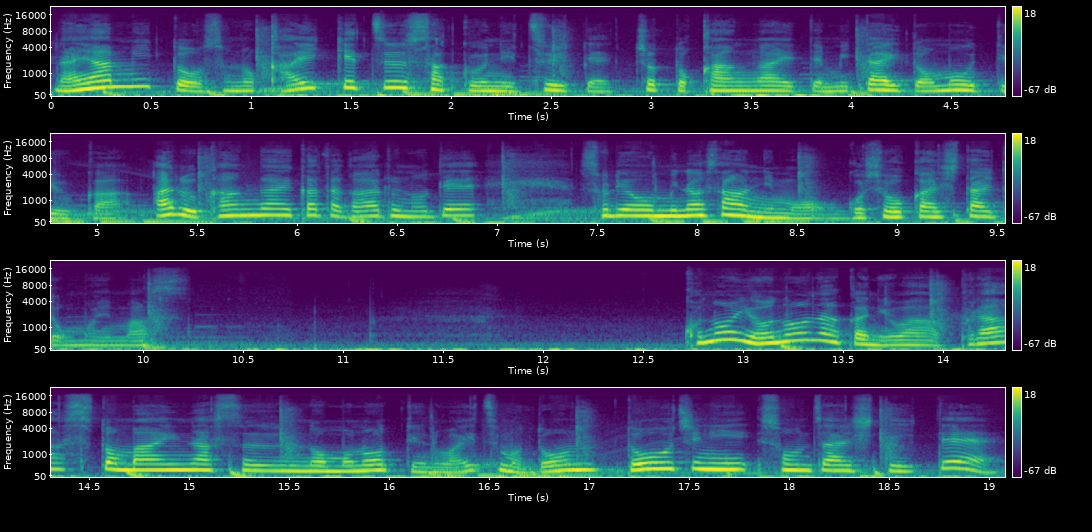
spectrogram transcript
悩みとその解決策についてちょっと考えてみたいと思うっていうかある考え方があるのでそれを皆さんにもご紹介したいと思います。この世の中にはプラスとマイナスのものっていうのはいつも同時に存在していて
